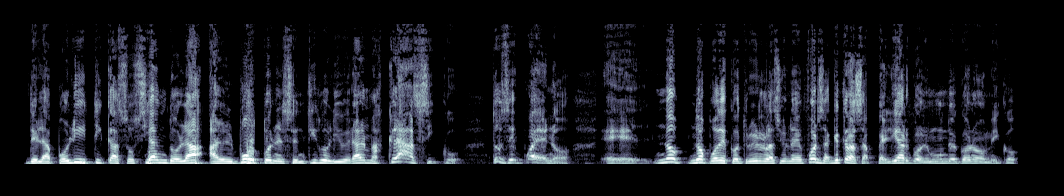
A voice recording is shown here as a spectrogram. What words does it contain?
de la política asociándola al voto en el sentido liberal más clásico. Entonces, bueno, eh, no, no podés construir relaciones de fuerza. ¿Qué te vas a pelear con el mundo económico?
